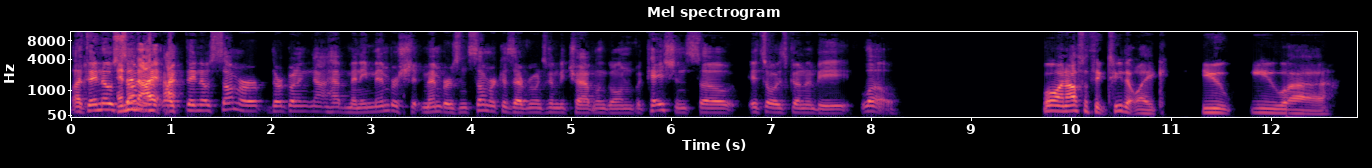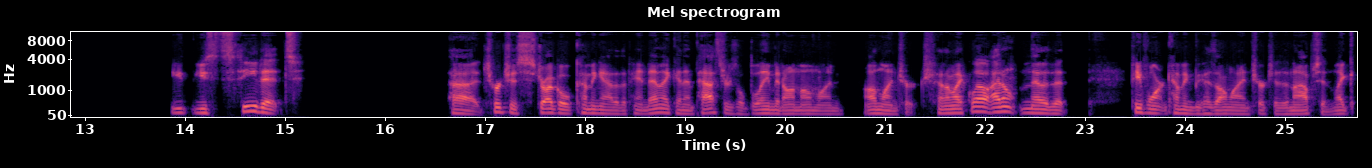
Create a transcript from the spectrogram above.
Like they know And summer. I- like they know summer, they're going to not have many membership members in summer because everyone's going to be traveling, going on vacation. So it's always going to be low. Well, and I also think too that like you you uh you you see that uh churches struggle coming out of the pandemic and then pastors will blame it on online online church. And I'm like, well, I don't know that people aren't coming because online church is an option. Like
